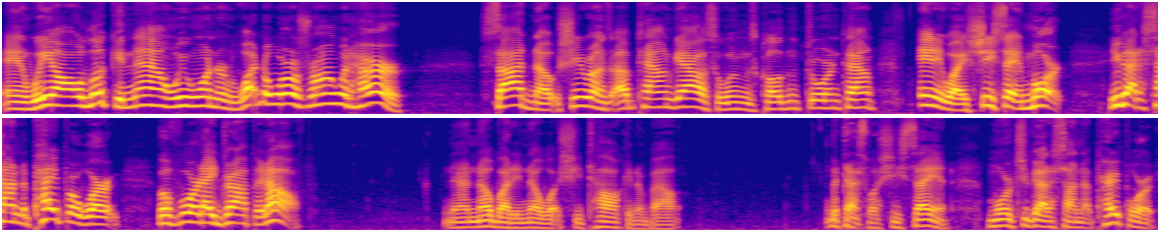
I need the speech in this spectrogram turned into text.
and we all looking now, and we wondering what in the world's wrong with her. Side note, she runs Uptown Gallus, a women's clothing store in town. Anyway, she's saying, Mort, you got to sign the paperwork before they drop it off. Now, nobody know what she talking about. But that's what she's saying. Mort, you got to sign that paperwork.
